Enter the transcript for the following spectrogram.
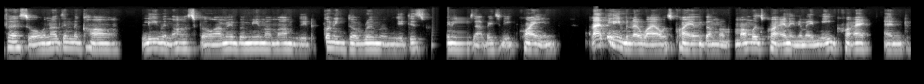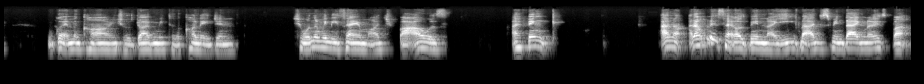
first of all, when I was in the car leaving the hospital, I remember me and my mum, we'd gone into a room and we just finished like basically crying and I didn't even know why I was crying, but my mom was crying and it made me cry. And we got in the car and she was driving me to the college and she wasn't really saying much, but I was, I think, I don't, I don't want to say I was being naive, but I just been diagnosed, but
